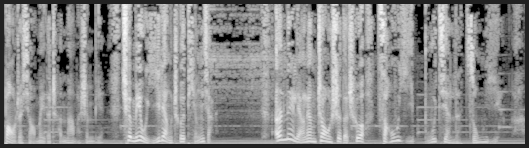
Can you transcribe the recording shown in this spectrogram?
抱着小妹的陈妈妈身边，却没有一辆车停下来，而那两辆肇事的车早已不见了踪影啊。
